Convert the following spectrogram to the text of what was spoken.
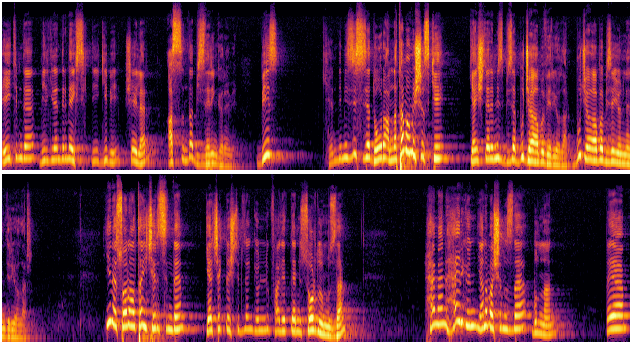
eğitimde bilgilendirme eksikliği gibi şeyler aslında bizlerin görevi. Biz kendimizi size doğru anlatamamışız ki gençlerimiz bize bu cevabı veriyorlar. Bu cevabı bize yönlendiriyorlar. Yine son 6 ay içerisinde gerçekleştirilen gönüllülük faaliyetlerini sorduğumuzda hemen her gün yanı başımızda bulunan veya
